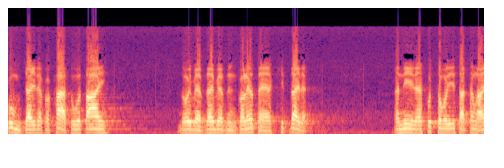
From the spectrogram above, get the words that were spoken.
กุ้มใจแล้วก็ฆ่าตัวตาย โดยแบบใดแบบหนึ่งก็แล้วแต่คิดได้แหละ อันนี้นะ พุทธบริษัททั้งหลาย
